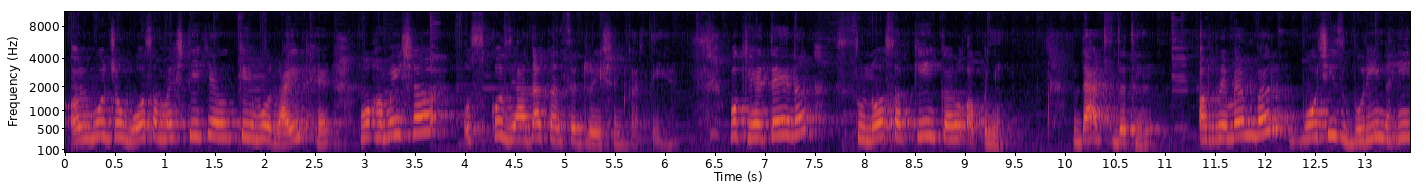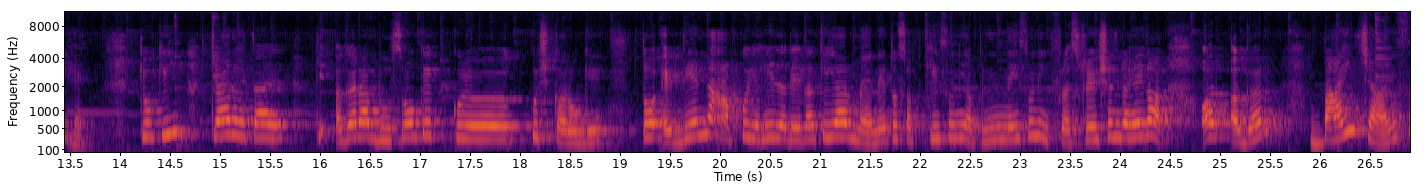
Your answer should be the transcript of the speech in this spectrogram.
और वो जो वो समझती है कि वो राइट है, वो हमेशा उसको ज़्यादा कंसिड्रेशन करती है। वो कहते हैं ना, सुनो सबकी, करो अपनी। दैट्स द थिंग और रिमेंबर वो चीज़ बुरी नहीं है, क्योंकि क्या रहता है? कि अगर आप दूसरों के कुछ करोगे तो एट दी एंड ना आपको यही लगेगा कि यार मैंने तो सबकी सुनी अपनी नहीं सुनी फ्रस्ट्रेशन रहेगा। और अगर बाई चांस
